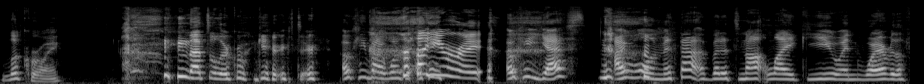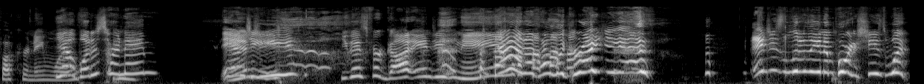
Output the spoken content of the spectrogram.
LaCroix. That's a LaCroix character. okay but i wasn't oh, okay, you were right. okay yes i will admit that but it's not like you and whatever the fuck her name was. Yeah, what is her name? Angie. you guys forgot Angie's name? yeah that's how LaCroix she is Angie's literally unimportant. She's what?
